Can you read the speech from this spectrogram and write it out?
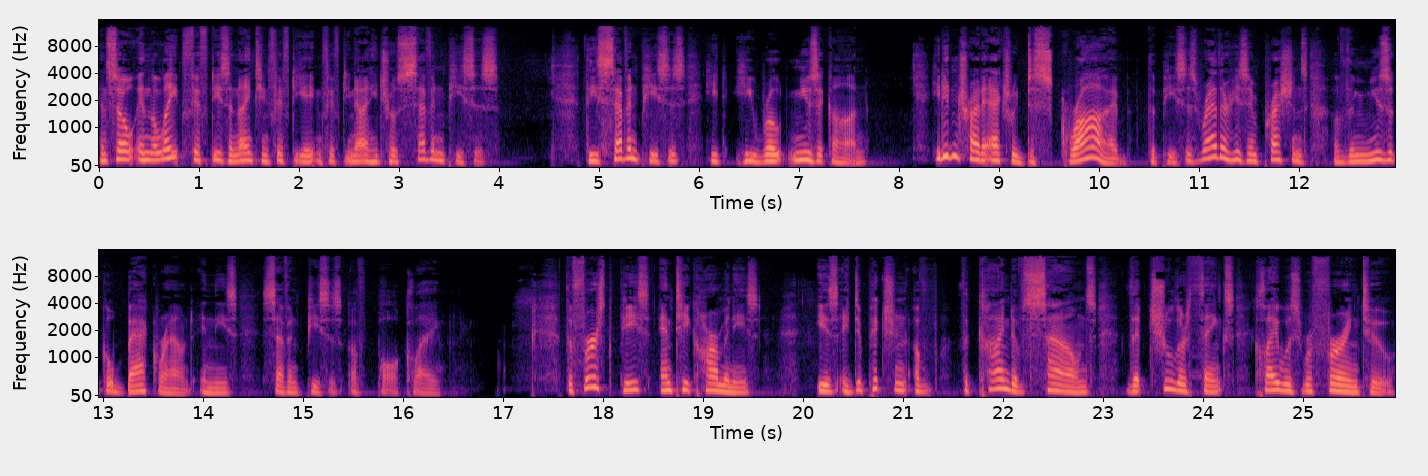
and so in the late 50s, in 1958 and 59, he chose seven pieces. These seven pieces he, he wrote music on. He didn't try to actually describe the pieces, rather, his impressions of the musical background in these seven pieces of Paul Klee. The first piece, Antique Harmonies, is a depiction of the kind of sounds that Schuller thinks Klee was referring to.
